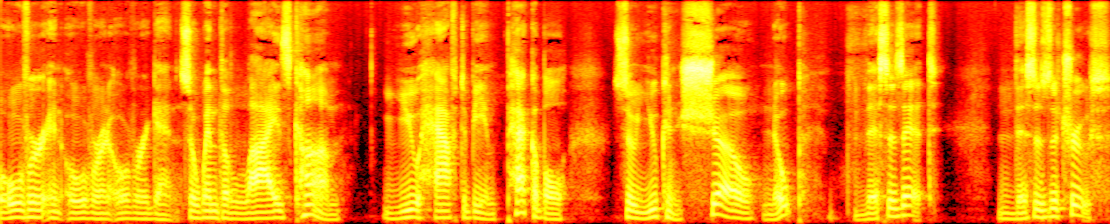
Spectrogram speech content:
over and over and over again. So when the lies come, you have to be impeccable so you can show, nope, this is it. This is the truth.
